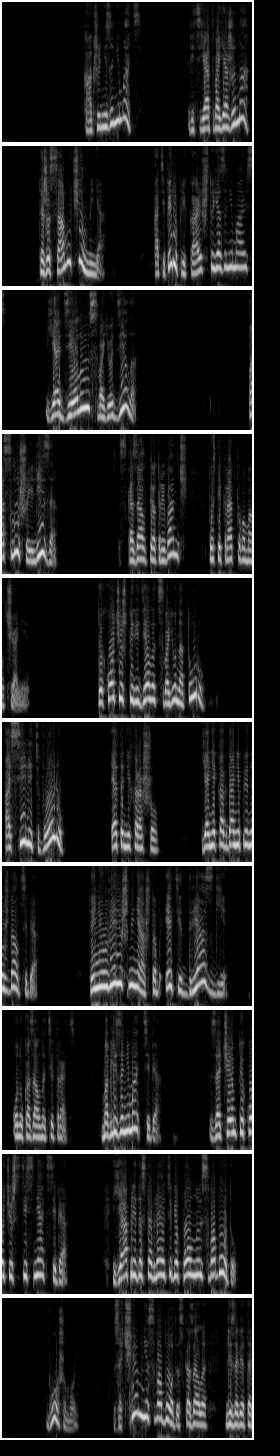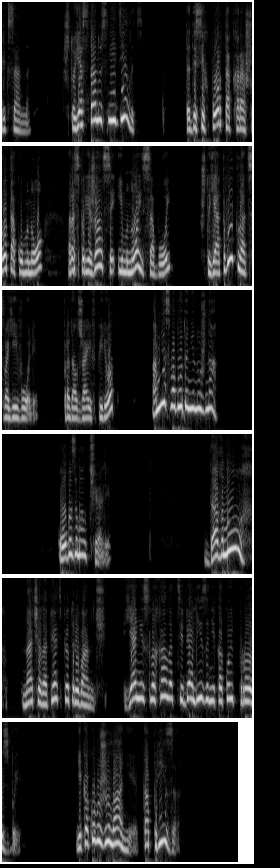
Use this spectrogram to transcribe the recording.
Как же не занимать? Ведь я твоя жена. Ты же сам учил меня. А теперь упрекаешь, что я занимаюсь. Я делаю свое дело. Послушай, Лиза, — сказал Петр Иванович после краткого молчания. — Ты хочешь переделать свою натуру? Осилить волю? Это нехорошо. Я никогда не принуждал тебя. — ты не уверишь меня, чтобы эти дрязги, — он указал на тетрадь, — могли занимать тебя? Зачем ты хочешь стеснять себя? Я предоставляю тебе полную свободу. — Боже мой! Зачем мне свобода? — сказала Лизавета Александровна. — Что я стану с ней делать? Ты до сих пор так хорошо, так умно распоряжался и мной, и собой, что я отвыкла от своей воли продолжая вперед, а мне свобода не нужна. Оба замолчали. «Давно, — начал опять Петр Иванович, — я не слыхал от тебя, Лиза, никакой просьбы, никакого желания, каприза.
